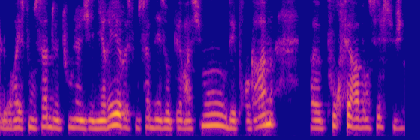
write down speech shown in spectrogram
le responsable de toute l'ingénierie, le responsable des opérations ou des programmes pour faire avancer le sujet.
